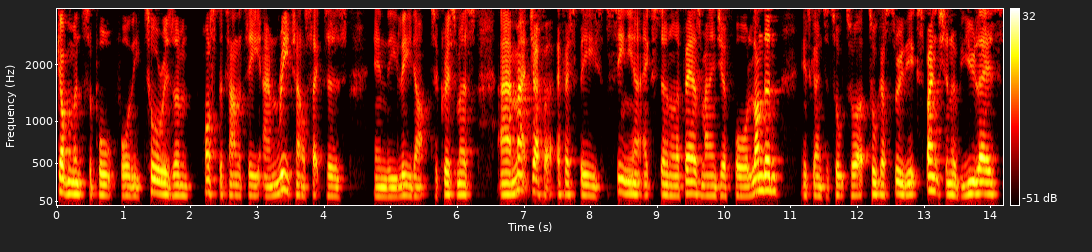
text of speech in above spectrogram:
government support for the tourism hospitality, and retail sectors in the lead up to Christmas. Uh, Matt Jaffa, FSB's Senior External Affairs Manager for London, is going to talk to talk us through the expansion of ULEZ,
